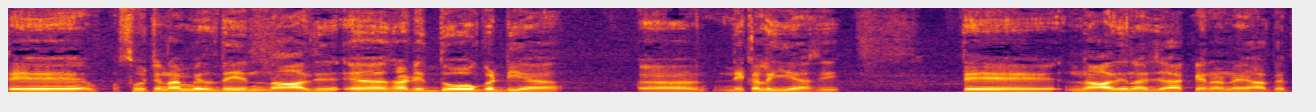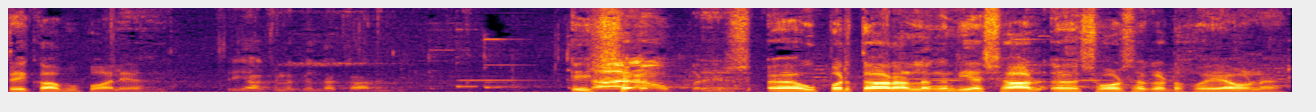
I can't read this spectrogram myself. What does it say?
ਤੇ ਸੂਚਨਾ ਮਿਲਦੇ ਨਾਲ ਦੀ ਅ, ਸਾਡੀ ਦੋ ਗੱਡੀਆਂ ਅ, ਨਿਕਲ ਗਈਆਂ ਸੀ। ਤੇ ਨਾਲ ਦੀ ਨਾਲ ਜਾ ਕੇ ਇਹਨਾਂ ਨੇ ਅੱਗ ਤੇ ਕਾਬੂ ਪਾ ਲਿਆ ਸੀ। ਤੇ ਅੱਗ ਲੱਗਣ ਦਾ ਕਾਰਨ ਜੀ ਇਹ ਸ਼ਾ- ਤਾਰਾਂ ਉੱਪਰ। ਅ, ਉੱਪਰ ਤਾਰਾਂ ਲੱਗਣ ਦੀਆਂ ਸ਼ਾਰਟ ਸਰਕਟ ਹੋਇਆ ਹੋਣਾ। ਹੈ।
